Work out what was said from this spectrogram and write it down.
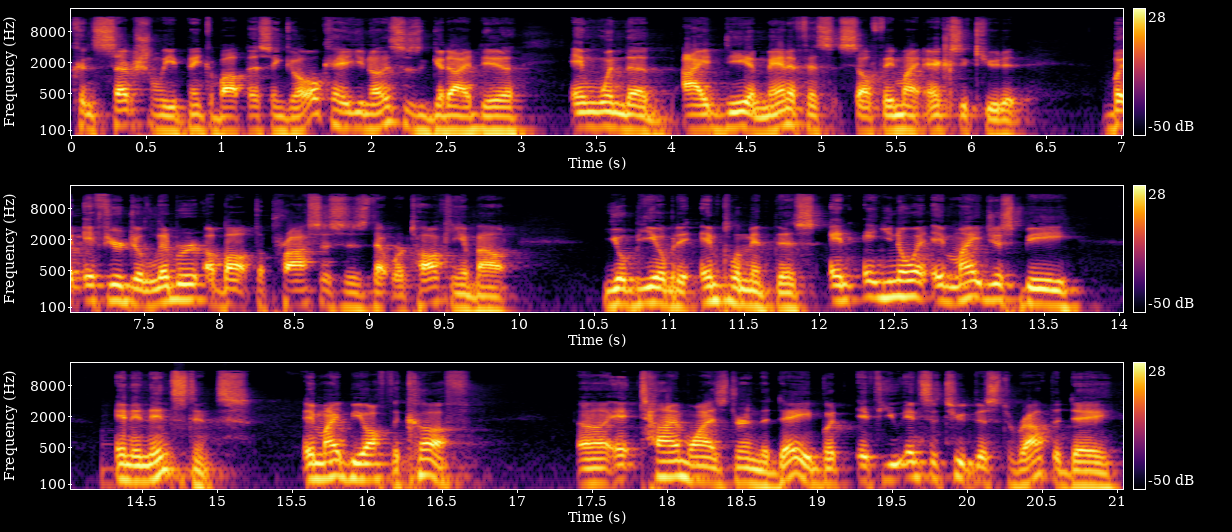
conceptually think about this and go, okay, you know, this is a good idea. And when the idea manifests itself, they might execute it. But if you're deliberate about the processes that we're talking about, you'll be able to implement this. And, and you know what? It might just be in an instance, it might be off the cuff, uh, time wise during the day. But if you institute this throughout the day,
